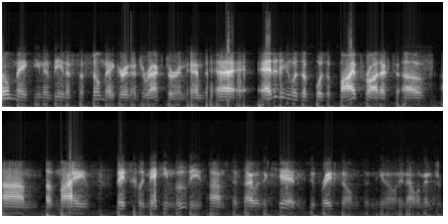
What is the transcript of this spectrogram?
filmmaking and being a filmmaker and a director, and and uh, editing was a was a byproduct of um, of my basically making movies um, since I was a kid in Super 8 films and you know in elementary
